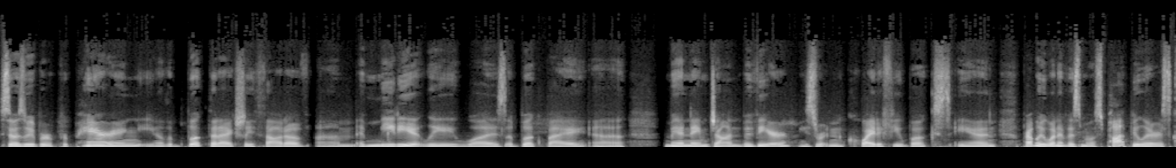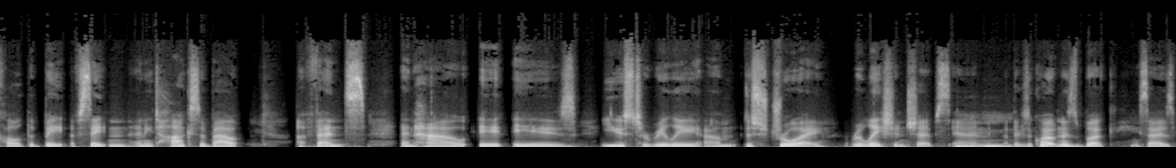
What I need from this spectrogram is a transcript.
So, as we were preparing, you know, the book that I actually thought of um, immediately was a book by a man named John Bevere. He's written quite a few books, and probably one of his most popular is called The Bait of Satan. And he talks about offense and how it is used to really um, destroy relationships. And Mhm. there's a quote in his book. He says,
